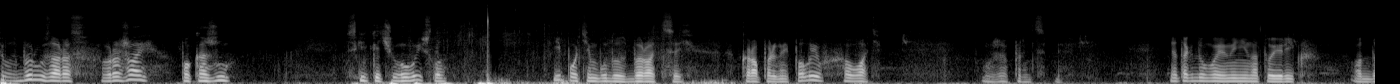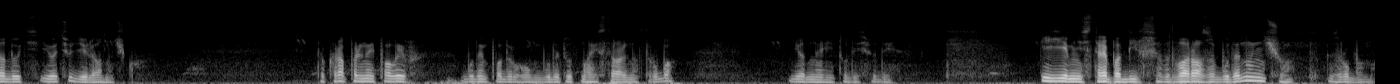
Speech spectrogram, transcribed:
Все, зберу зараз врожай, покажу, скільки чого вийшло. І потім буду збирати цей крапельний полив, ховати. Уже в принципі. Я так думаю, мені на той рік віддадуть і оцю діляночку. То крапельний полив будемо по-другому. Буде тут магістральна труба. І одне і туди-сюди. І ємність треба більше, в два рази буде. Ну нічого, зробимо.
